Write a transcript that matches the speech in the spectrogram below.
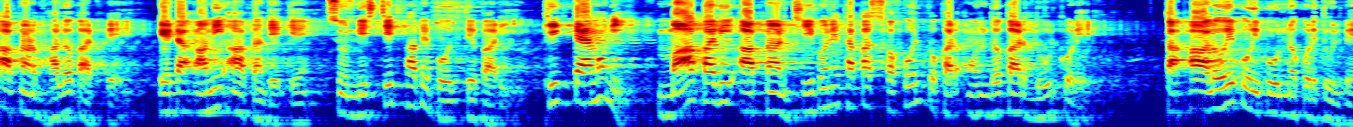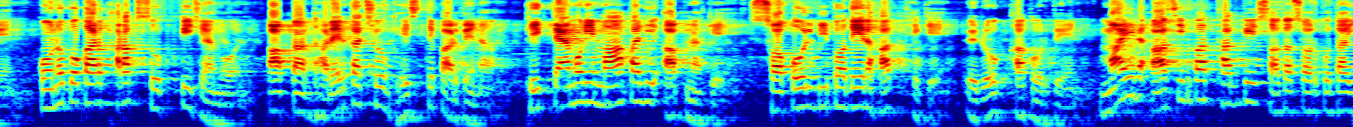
আপনার ভালো কাটবে। এটা আমি আপনাদেরকে সুনিশ্চিতভাবে বলতে পারি। ঠিক তেমনই মা কালী আপনার জীবনে থাকা সকল প্রকার অন্ধকার দূর করে তা আলোয় পরিপূর্ণ করে তুলবেন। কোনো প্রকার খারাপ শক্তি যেমন আপনার ধারের কাছেও ঘেঁষতে পারবে না ঠিক তেমনই মা কালী আপনাকে সকল বিপদের হাত থেকে রক্ষা করবেন। মায়ের আশীর্বাদ থাকবে সদা সর্বদাই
